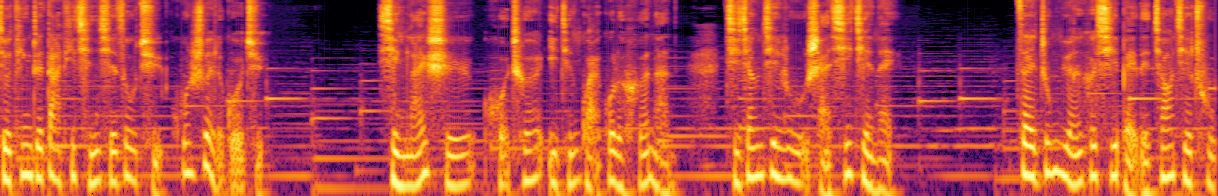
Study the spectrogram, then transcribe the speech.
就听着大提琴协奏曲昏睡了过去。醒来时，火车已经拐过了河南，即将进入陕西界内。在中原和西北的交界处，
